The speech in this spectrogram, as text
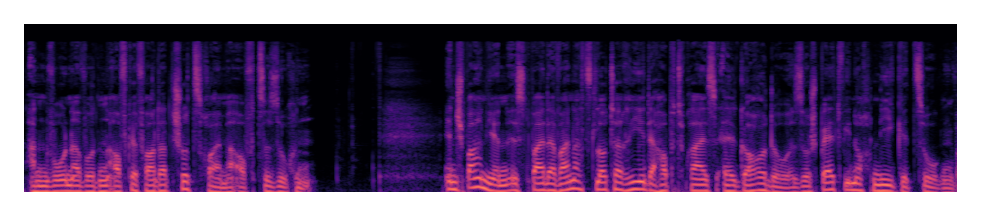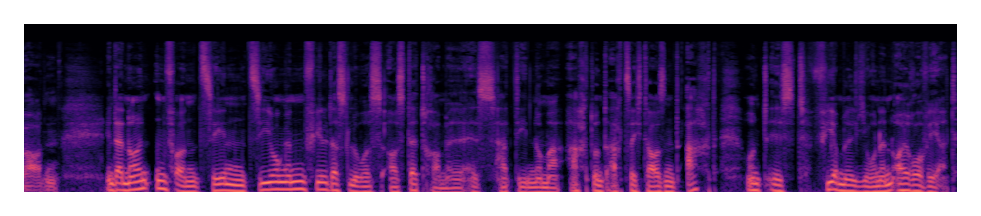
Anwohner wurden aufgefordert, Schutzräume aufzusuchen. In Spanien ist bei der Weihnachtslotterie der Hauptpreis El Gordo so spät wie noch nie gezogen worden. In der neunten von zehn Ziehungen fiel das Los aus der Trommel. Es hat die Nummer 88.008 und ist 4 Millionen Euro wert.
